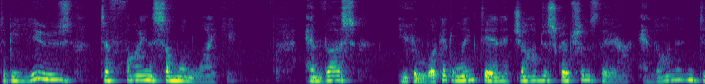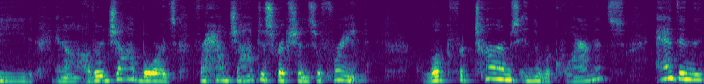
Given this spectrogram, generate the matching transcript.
to be used to find someone like you. And thus, you can look at LinkedIn at job descriptions there and on Indeed and on other job boards for how job descriptions are framed look for terms in the requirements and in the,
